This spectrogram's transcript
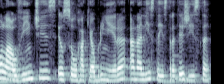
Olá, ouvintes. Eu sou Raquel Brunheira, analista e estrategista,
